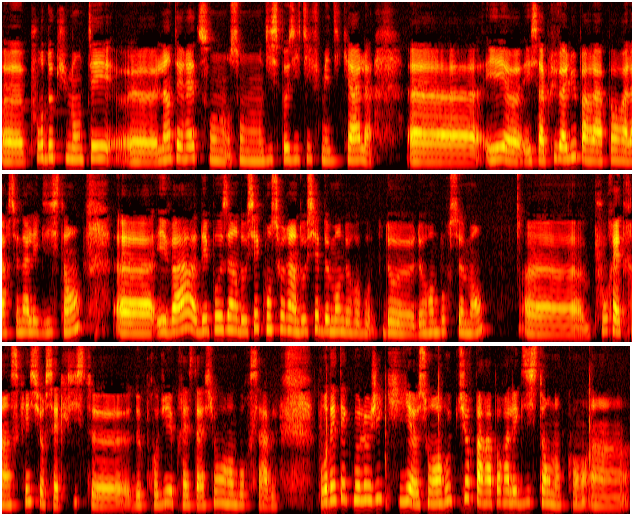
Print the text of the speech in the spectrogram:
euh, pour documenter euh, l'intérêt de son, dispositif médical euh, et, sa plus-value par rapport à l'arsenal existant et va déposer un dossier, construire un dossier de demande de remboursement euh, pour être inscrit sur cette liste euh, de produits et prestations remboursables. Pour des technologies qui euh, sont en rupture par rapport à l'existant, donc un,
